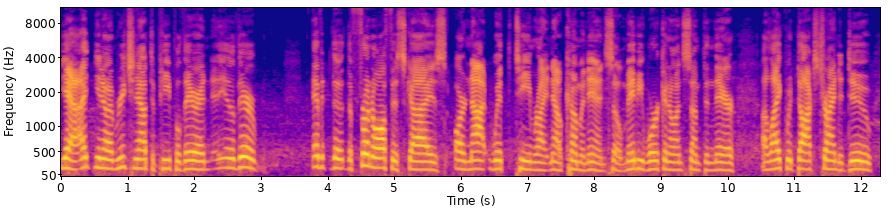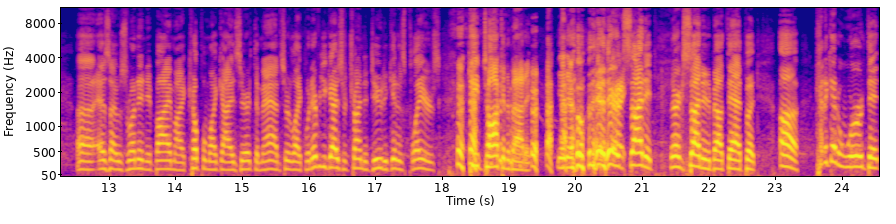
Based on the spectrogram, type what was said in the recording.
Yeah, I you know I'm reaching out to people there, and you know they're the the front office guys are not with the team right now coming in, so maybe working on something there. I like what Doc's trying to do uh, as I was running it by my couple of my guys there at the Mavs, they're like, whatever you guys are trying to do to get his players, keep talking about it. You know, they're, they're excited. They're excited about that. But uh, kind of got a word that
